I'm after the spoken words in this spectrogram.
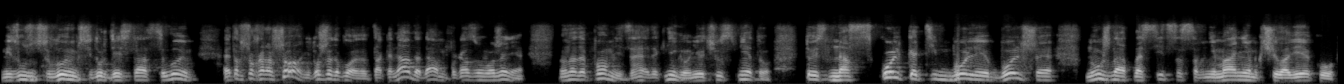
Мизузу целуем, Сидур 10 раз целуем. Это все хорошо, не то, что это плохо, так и надо, да, мы показываем уважение. Но надо помнить, да, эта книга, у нее чувств нету. То есть насколько тем более больше нужно относиться со вниманием к человеку.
